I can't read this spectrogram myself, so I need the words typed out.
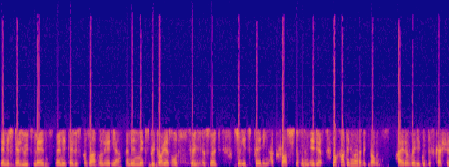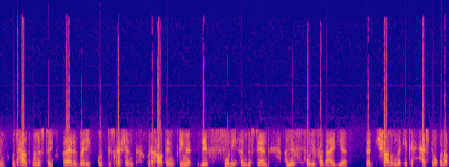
then it's tell you it's Lens, then they tell you it's Cozadville area, and then next Pretoria is also showing a surge. So it's spreading across different areas. Look, Gauteng is not a big province. I had a very good discussion with the health minister, and I had a very good discussion with the Gauteng premier. They fully understand and they're fully for the idea that Charlotte Maxeke has to open up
